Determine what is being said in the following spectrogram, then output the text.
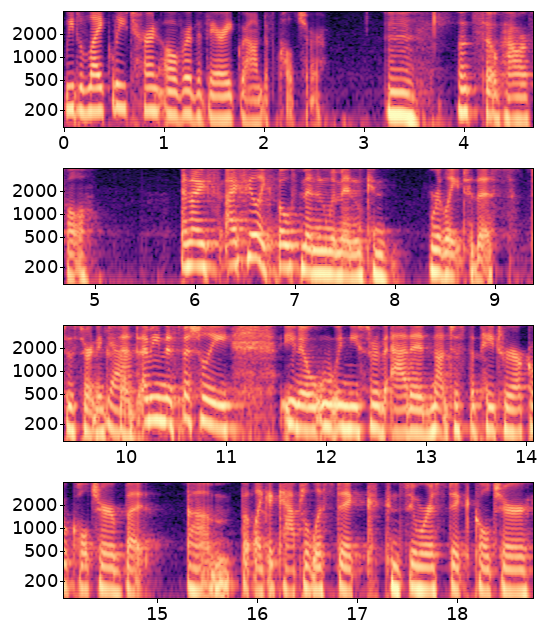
we'd likely turn over the very ground of culture. Mm, that's so powerful. And I, I feel like both men and women can relate to this to a certain extent. Yeah. I mean, especially, you know, when you sort of added not just the patriarchal culture, but um, but like a capitalistic, consumeristic culture.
